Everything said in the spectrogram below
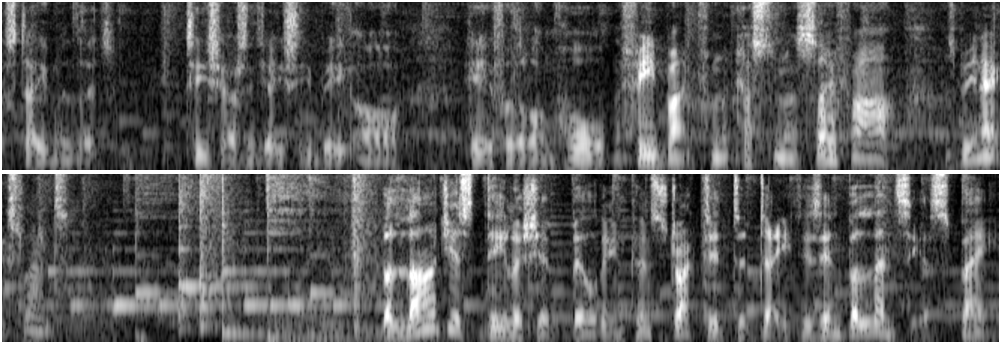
statement that TCRS and JCB are here for the long haul. The feedback from the customers so far has been excellent. The largest dealership building constructed to date is in Valencia, Spain.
